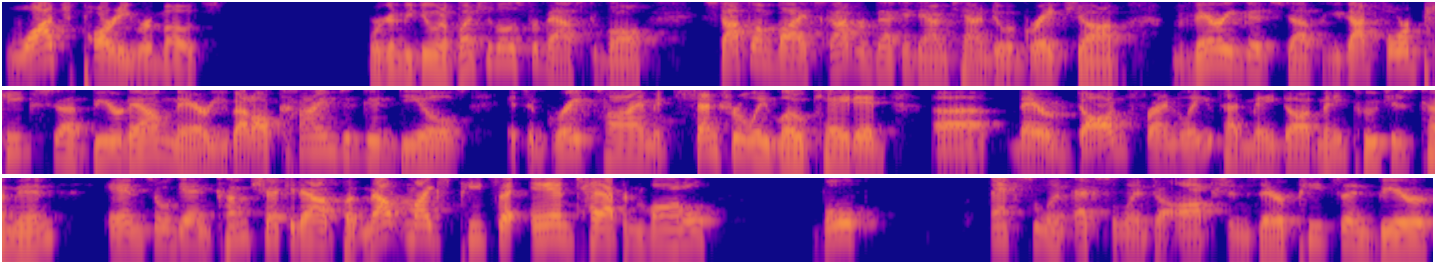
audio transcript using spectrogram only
watch party remotes. We're going to be doing a bunch of those for basketball. Stop on by. Scott Rebecca downtown do a great job. Very good stuff. You got Four Peaks uh, beer down there. You got all kinds of good deals. It's a great time. It's centrally located. Uh, they're dog friendly. You've had many dog, many pooches come in and so again, come check it out. But Mountain Mike's Pizza and Tap and Bottle, both excellent, excellent uh, options there. Pizza and beer.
